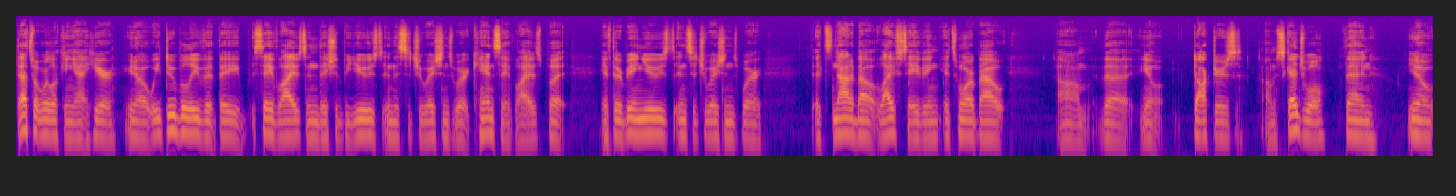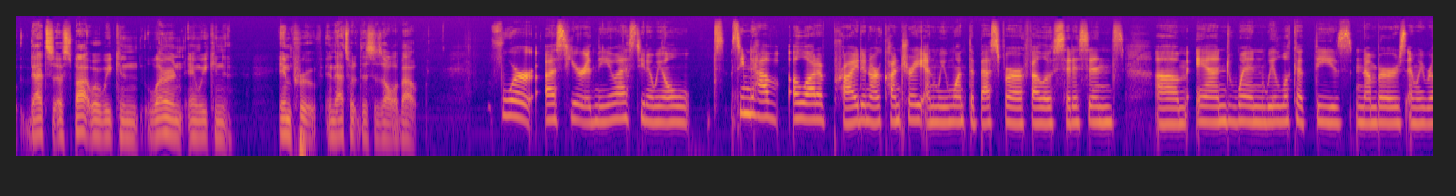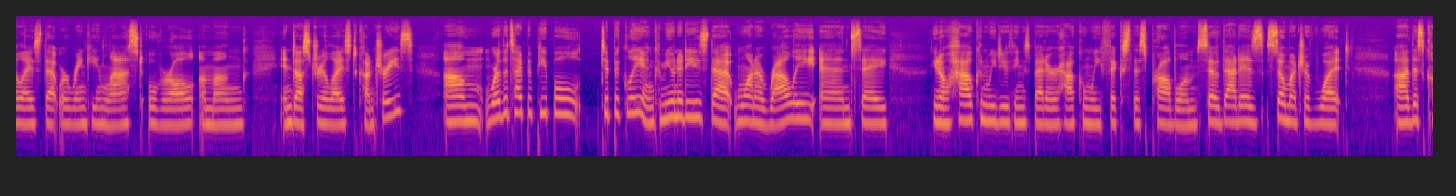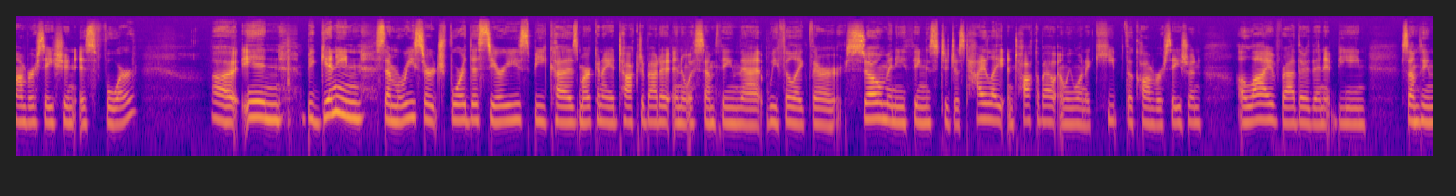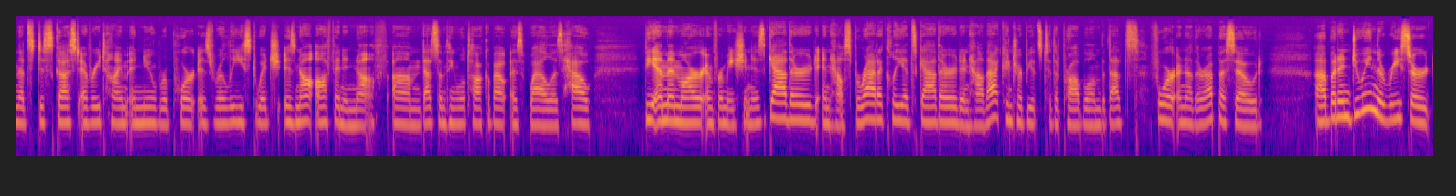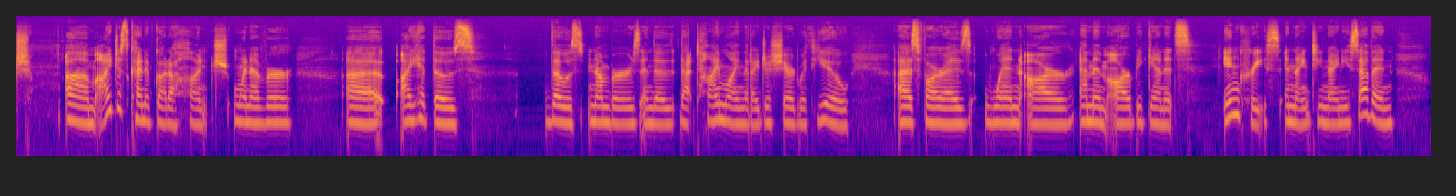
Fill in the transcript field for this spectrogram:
That's what we're looking at here. You know, we do believe that they save lives and they should be used in the situations where it can save lives, but if they're being used in situations where it's not about life saving, it's more about um, the you know doctor's um, schedule, then you know that's a spot where we can learn and we can improve, and that's what this is all about. For us here in the U.S., you know, we all seem to have a lot of pride in our country and we want the best for our fellow citizens. Um, and when we look at these numbers and we realize that we're ranking last overall among industrialized countries, um, we're the type of people typically in communities that want to rally and say, you know, how can we do things better? How can we fix this problem? So that is so much of what uh, this conversation is for. Uh, in beginning some research for this series, because Mark and I had talked about it, and it was something that we feel like there are so many things to just highlight and talk about, and we want to keep the conversation alive rather than it being something that's discussed every time a new report is released, which is not often enough. Um, that's something we'll talk about as well as how the MMR information is gathered and how sporadically it's gathered and how that contributes to the problem, but that's for another episode. Uh, but in doing the research, um, I just kind of got a hunch whenever uh, I hit those those numbers and the, that timeline that I just shared with you as far as when our MMR began its increase in 1997,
